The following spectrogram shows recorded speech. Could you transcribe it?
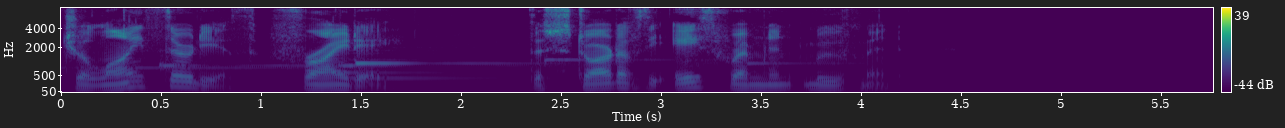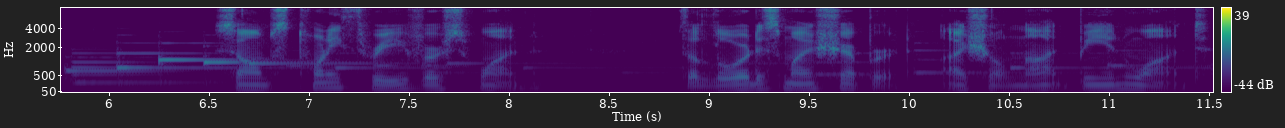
July 30th, Friday, the start of the Eighth Remnant movement. Psalms 23, verse 1 The Lord is my shepherd, I shall not be in want.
